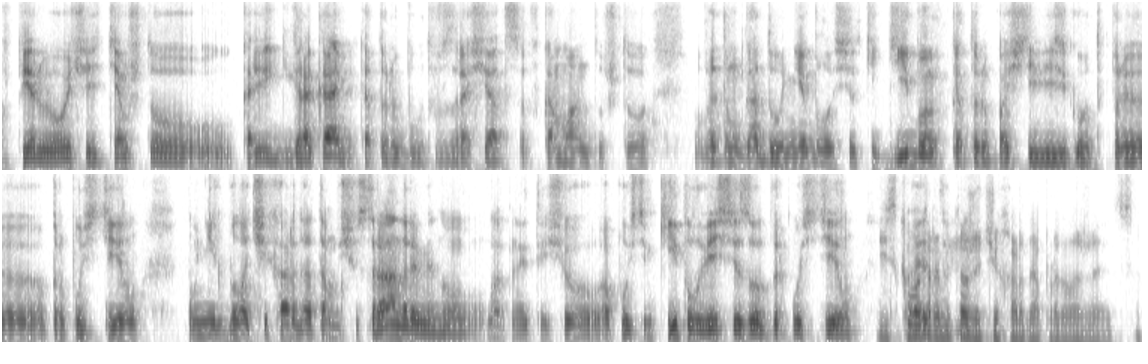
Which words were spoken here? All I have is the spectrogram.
в первую очередь тем, что коллеги игроками, которые будут возвращаться в команду, что в этом году не было все-таки Гиба, который почти весь год пр пропустил. У них была чехарда там еще с раннерами, ну ладно, это еще опустим. Китл весь сезон пропустил. И с квотерами поэтому... тоже чехарда продолжается.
